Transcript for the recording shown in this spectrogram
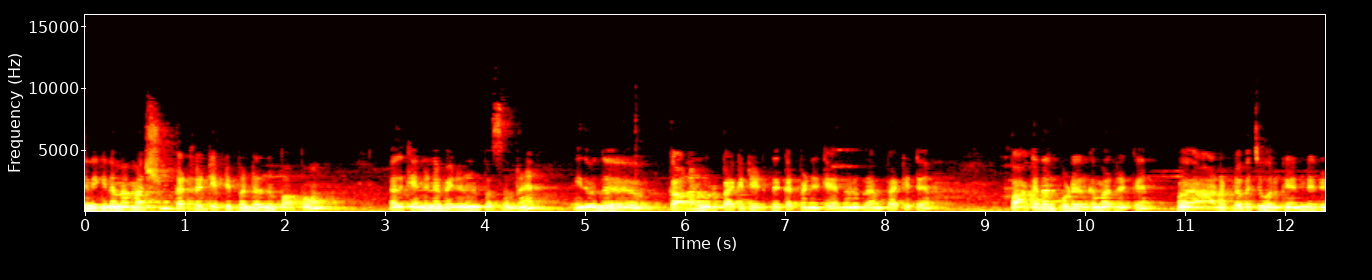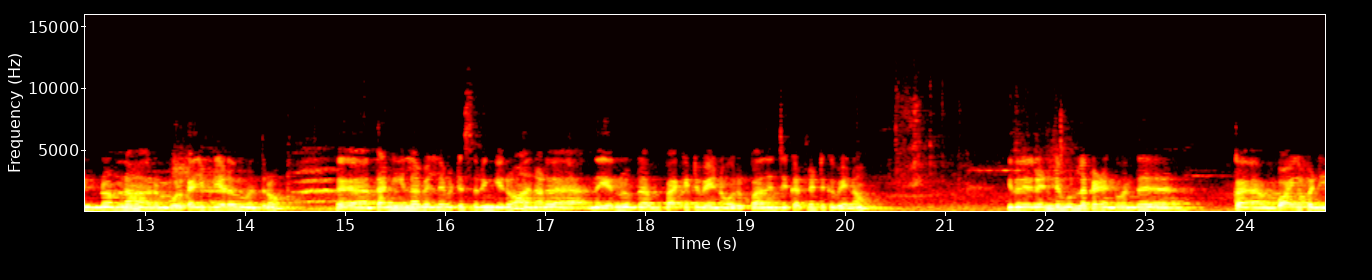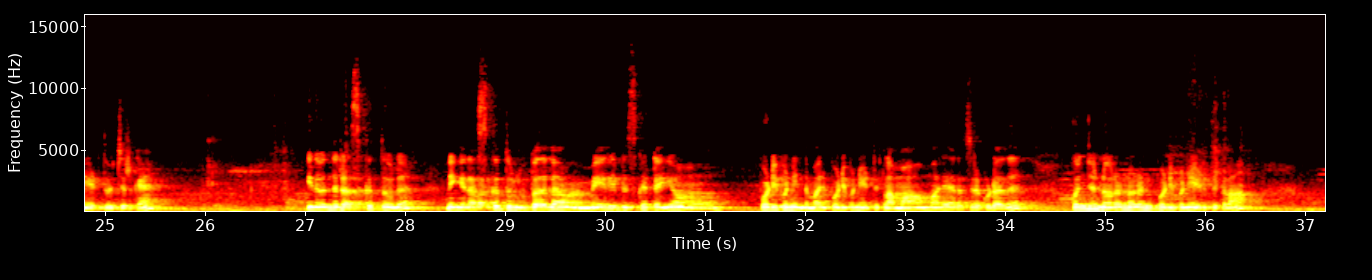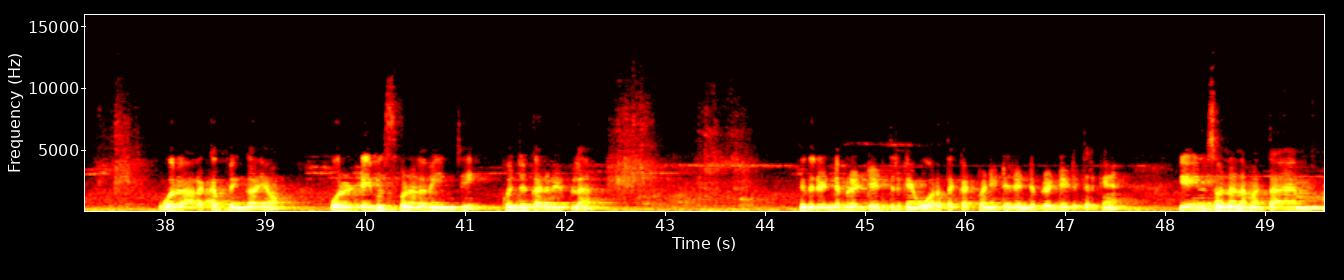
இன்றைக்கி நம்ம mushroom cutlet எப்படி பண்ணுறதுன்னு பார்ப்போம். அதுக்கு என்னென்ன வேணும்னு இப்போ சொல்கிறேன் இது வந்து காளான் ஒரு பேக்கெட் எடுத்து கட் பண்ணியிருக்கேன். இரநூறு கிராம் பாக்கெட்டு பார்க்க தான் கூட இருக்க மாதிரி இருக்குது அடுப்பில் வச்சு ஒரு கிண்டு கிண்டோம்னா ரொம்ப ஒரு கைப்பிடி அளவு வந்துடும் தண்ணியெல்லாம் வெளில விட்டு சுருங்கிடும் அதனால் இந்த இரநூறு கிராம் பாக்கெட்டு வேணும். ஒரு பதினஞ்சு கட்லெட்டுக்கு வேணும். இது ரெண்டு உருளைக்கிழங்கு வந்து க பாயில் பண்ணி எடுத்து வச்சுருக்கேன். இது வந்து ரஸ்கத்தூள் நீங்கள் ரஸ்கத்தூளுக்கு பதிலாக மேரி பிஸ்கட்டையும் பொடி பண்ணி இந்த மாதிரி பொடி பண்ணி எடுத்துக்கலாம். மாவு மாதிரி அரைச்சிடக்கூடாது. கொஞ்சம் நொர நொரன்னு பொடி பண்ணி எடுத்துக்கலாம். ஒரு அரை கப் வெங்காயம் ஒரு டேபிள் ஸ்பூன் அளவு இஞ்சி கொஞ்சம் கருவேப்பிலை. இது ரெண்டு ப்ரெட் எடுத்திருக்கேன். ஓரத்தை கட் பண்ணிவிட்டு ரெண்டு ப்ரெட் எடுத்திருக்கேன். ஏன்னு சொன்னால் நம்ம த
